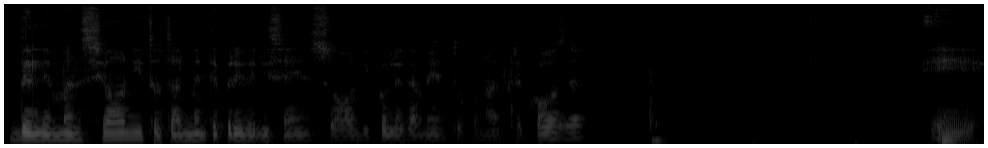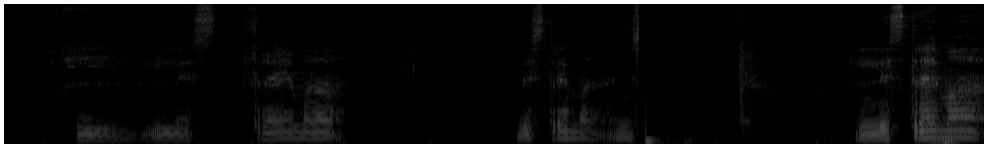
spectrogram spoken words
delle mansioni totalmente prive di senso o di collegamento con altre cose e l'estrema l'estrema l'estrema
